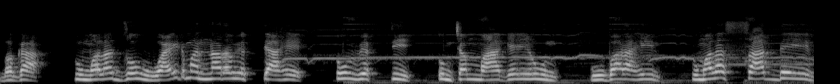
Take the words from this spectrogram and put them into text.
बघा तुम्हाला जो वाईट म्हणणारा व्यक्ती आहे तो व्यक्ती तुमच्या मागे येऊन उभा राहील तुम्हाला साथ देईल.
